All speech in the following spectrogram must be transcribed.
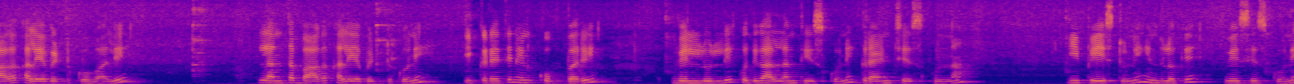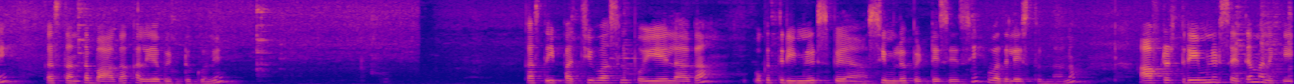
బాగా కలయబెట్టుకోవాలి. ఇలాంతా బాగా కలయబెట్టుకొని ఇక్కడైతే నేను కొబ్బరి వెల్లుల్లి కొద్దిగా అల్లం తీసుకొని గ్రైండ్ చేసుకున్న ఈ పేస్ట్ని ఇందులోకి వేసేసుకొని కాస్త అంతా బాగా కలయబెట్టుకొని కాస్త ఈ పచ్చి వాసన పోయేలాగా ఒక త్రీ మినిట్స్ సిమ్లో పెట్టేసేసి వదిలేస్తున్నాను. ఆఫ్టర్ త్రీ మినిట్స్ అయితే మనకి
